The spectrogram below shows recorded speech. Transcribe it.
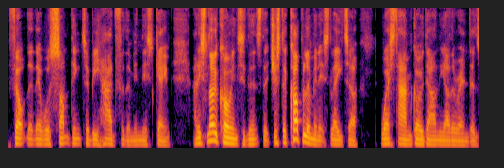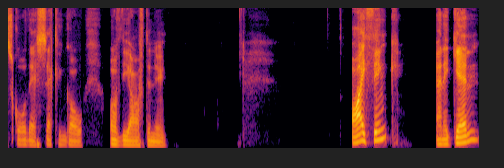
felt that there was something to be had for them in this game. And it's no coincidence that just a couple of minutes later, West Ham go down the other end and score their second goal of the afternoon. I think, and again,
